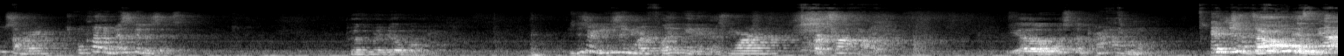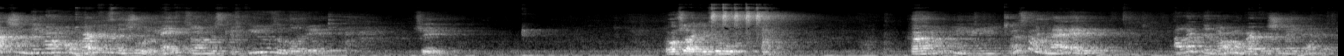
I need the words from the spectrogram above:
I'm sorry. What kind of biscuit is this? Pillsbury Doughboy. These are usually more flaky than this, more croissant like. Yo, what's the problem? It's just don't. It's not the normal breakfast that you would make, so I'm just confused a little bit. Gee. Don't like your food? Huh? Mm, that's okay. I like the normal breakfast you make better.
